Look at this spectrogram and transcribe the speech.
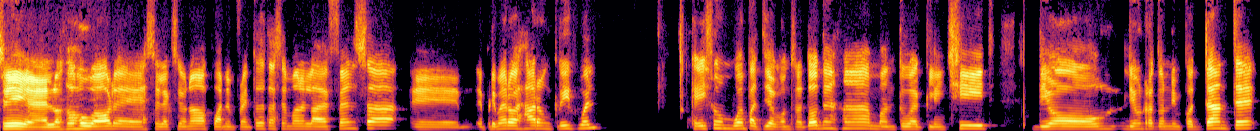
Sí, eh, los dos jugadores seleccionados para enfrentar esta semana en la defensa. Eh, el primero es Aaron Criswell, que hizo un buen partido contra Tottenham, mantuvo el clean sheet, dio un, dio retorno importante,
